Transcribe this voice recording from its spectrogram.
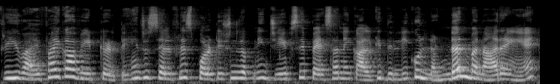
फ्री वाईफाई का वेट करते हैं, जो सेल्फलेस पॉलिटिशियंस अपनी जेब से पैसा निकाल के दिल्ली को लंदन बना रहे हैं,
